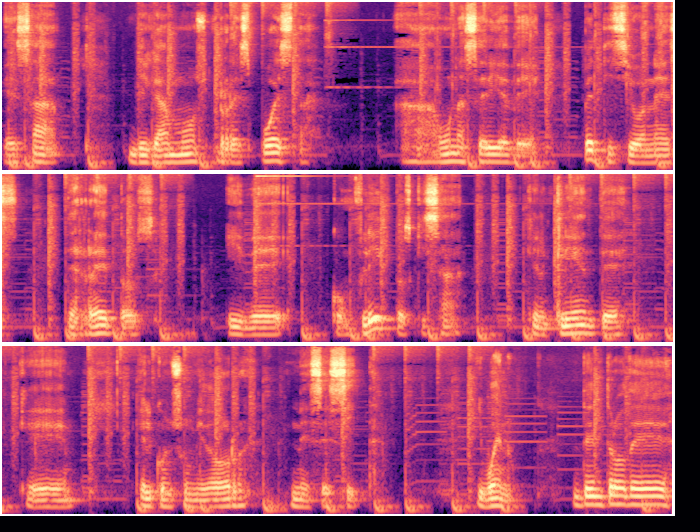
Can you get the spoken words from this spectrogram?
esa digamos, respuesta a una serie de peticiones, de retos y de conflictos quizá que el cliente, que el consumidor necesita. Y bueno, dentro de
